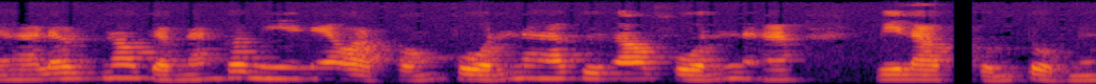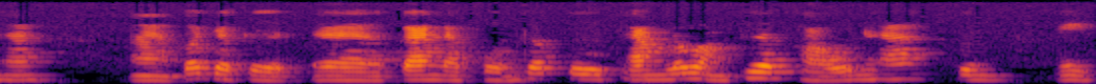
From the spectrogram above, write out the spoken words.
นะคะแล้วนอกจากนั้นก็มีแนวอับของฝนนะคะคือเงาฝนนะคะเวลาฝนตกนะคะก็จะเกิดการดับฝนก็คือทางระหว่างเทือกเขานะคะคืออีก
